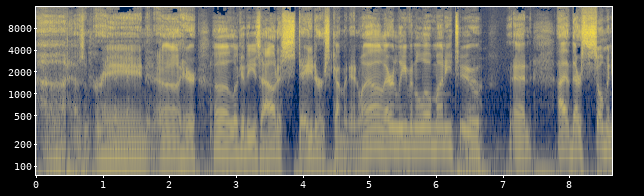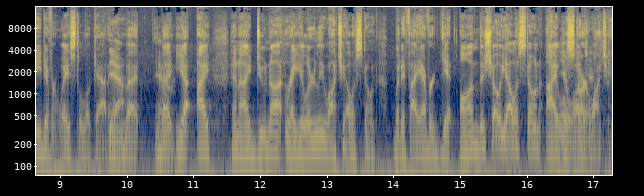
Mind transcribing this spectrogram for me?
oh, it hasn't rained, and oh, here, oh, look at these out of staters coming in. Well, they're leaving a little money too. And I, there's so many different ways to look at it. Yeah. But Yeah. but yeah, I and I do not regularly watch Yellowstone. But if I ever get on the show Yellowstone, I will You'll start it. watching.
